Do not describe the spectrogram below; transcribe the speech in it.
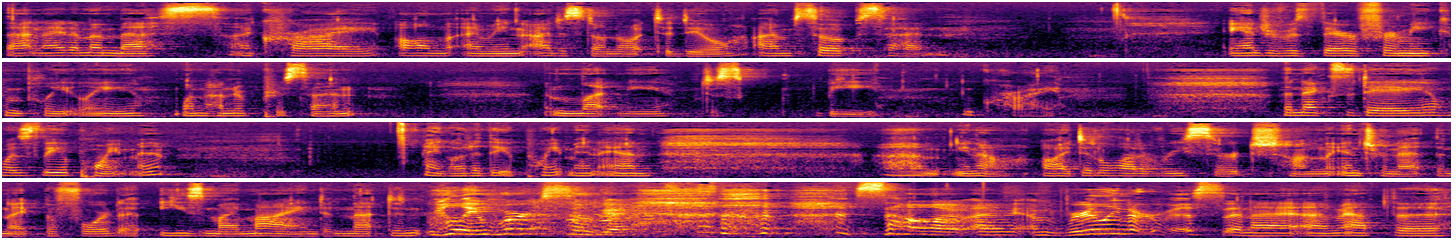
That night I'm a mess. I cry. All, I mean, I just don't know what to do. I'm so upset. Andrew was there for me completely, 100%, and let me just be and cry. The next day was the appointment. I go to the appointment and um, you know, I did a lot of research on the internet the night before to ease my mind, and that didn't really work so good. so I, am really nervous, and I, am at the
